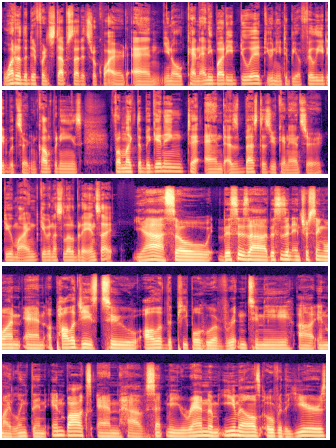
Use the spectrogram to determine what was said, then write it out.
What are the different steps that it's required? And, you know, can anybody do it? Do you need to be affiliated with certain companies? From like the beginning to end, as best as you can answer. Do you mind giving us a little bit of insight? Yeah, so this is uh this is an interesting one, and apologies to all of the people who have written to me uh, in my LinkedIn inbox and have sent me random emails over the years.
